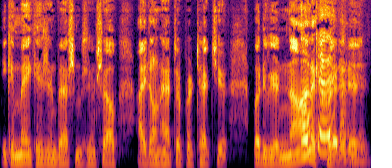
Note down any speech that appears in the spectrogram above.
He can make his investments himself. I don't have to protect you. But if you're not Okay. accredited,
